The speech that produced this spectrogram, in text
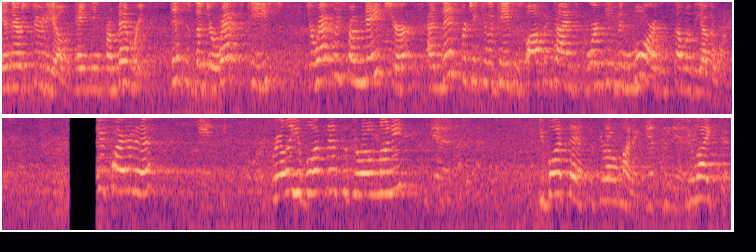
in their studio, painting from memory. This is the direct piece, directly from nature, and this particular piece is oftentimes worth even more than some of the other ones. Did you acquire this? antique store. Really? You bought this with your own money? Yes, You bought this with your own money? yes we did. You liked it?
